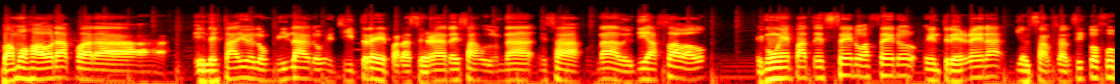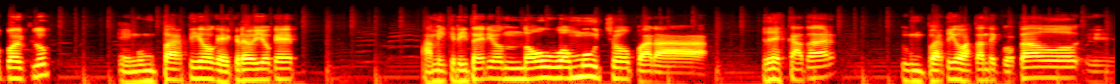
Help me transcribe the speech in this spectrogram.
Vamos ahora para el Estadio de los Milagros en Chitre para cerrar esa jornada, esa jornada del día sábado en un empate 0 a 0 entre Herrera y el San Francisco Fútbol Club en un partido que creo yo que a mi criterio no hubo mucho para rescatar. Un partido bastante cortado, eh,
